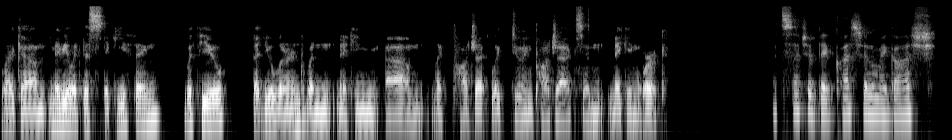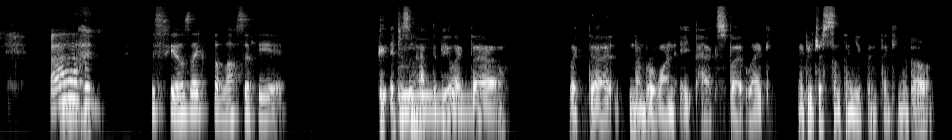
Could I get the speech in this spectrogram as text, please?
like um maybe like the sticky thing with you that you learned when making um like project like doing projects and making work? That's such a big question. Oh my gosh. Ah, Mm. this feels like philosophy. It, it doesn't have to be like Mm, the like the number one apex, but like maybe just something you've been thinking about.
